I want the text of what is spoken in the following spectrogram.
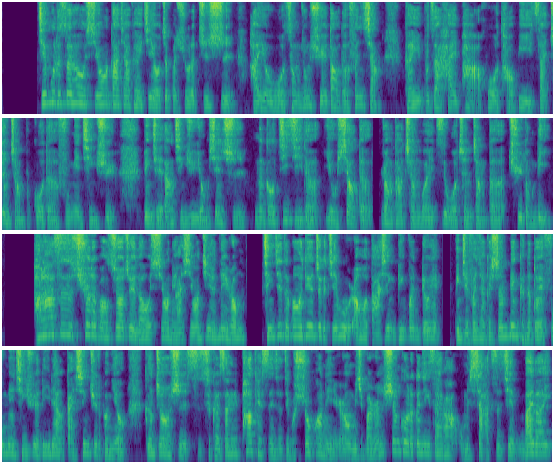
节目的最后，希望大家可以借由这本书的知识，还有我从中学到的分享，可以不再害怕或逃避再正常不过的负面情绪，并且当情绪涌现时，能够积极的、有效的让它成为自我成长的驱动力。好啦，这次缺的宝就到这里了，希望你还喜欢今天的内容。请记得帮我订阅这个节目，然后打星评分留言，并且分享给身边可能对负面情绪的力量感兴趣的朋友。更重要的是，此时刻在跟你 podcast 在听我说话呢，让我们一起把人生过得更精彩吧。我们下次见，拜拜。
